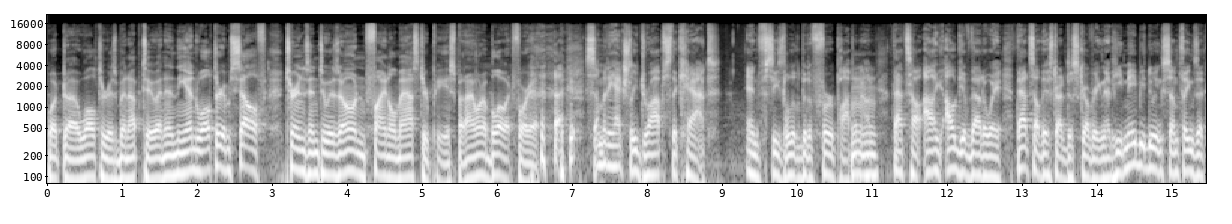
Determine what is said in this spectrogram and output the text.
what uh, Walter has been up to. And in the end, Walter himself turns into his own final masterpiece. But I don't want to blow it for you. Somebody actually drops the cat and sees a little bit of fur popping mm-hmm. out. That's how I'll, I'll, give that away. That's how they start discovering that he may be doing some things that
